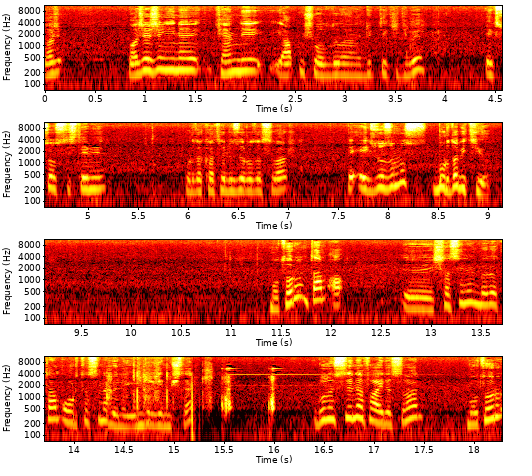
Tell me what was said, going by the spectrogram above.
Baj- Bajaj'ın yine kendi yapmış olduğu yani dükteki gibi egzoz sistemi burada katalizör odası var ve egzozumuz burada bitiyor. Motorun tam e, şasinin böyle tam ortasına böyle indirgemişler. Bunun size ne faydası var? Motor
